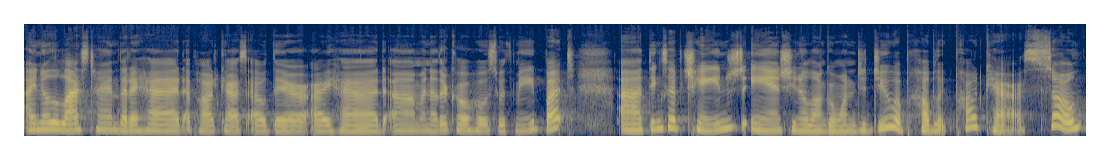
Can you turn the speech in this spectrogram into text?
I know the last time that I had a podcast out there, I had um, another co host with me, but uh, things have changed, and she no longer wanted to do a public podcast. So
